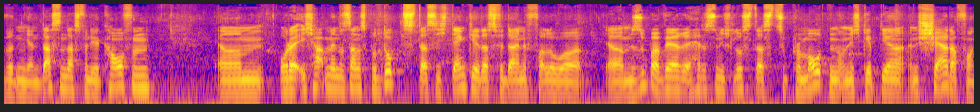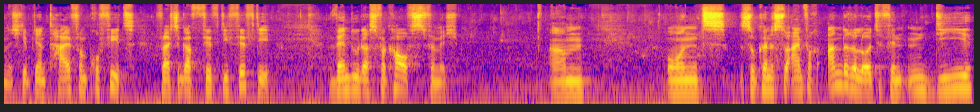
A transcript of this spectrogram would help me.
würden gerne das und das von dir kaufen. Ähm, oder ich habe ein interessantes Produkt, das ich denke, das für deine Follower ähm, super wäre. Hättest du nicht Lust, das zu promoten und ich gebe dir einen Share davon, ich gebe dir einen Teil vom Profit, vielleicht sogar 50-50, wenn du das verkaufst für mich. Ähm, und so könntest du einfach andere Leute finden, die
